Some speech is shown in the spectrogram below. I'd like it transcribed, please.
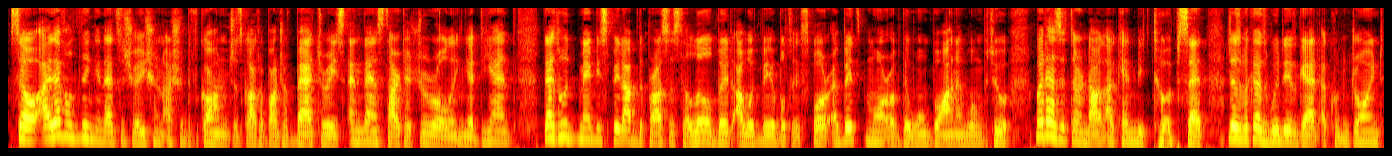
So I definitely think in that situation I should have gone, just got a bunch of batteries and then started rerolling at the end. That would maybe speed up the process a little bit, I would be able to explore a bit more of the Womb 1 and Womb 2, but as it turned out I can't be too upset just because we did get a conjoined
